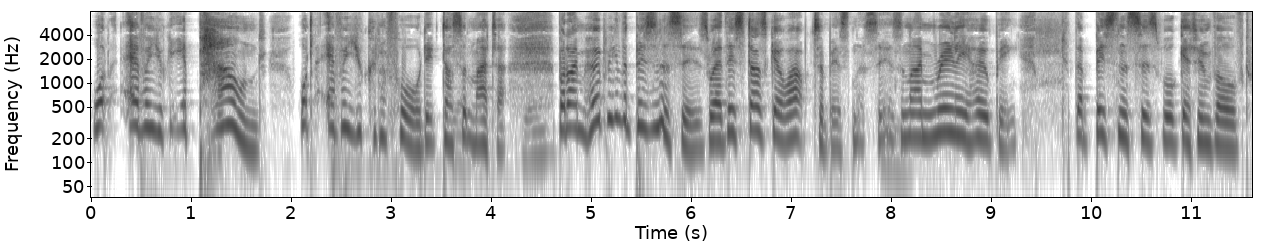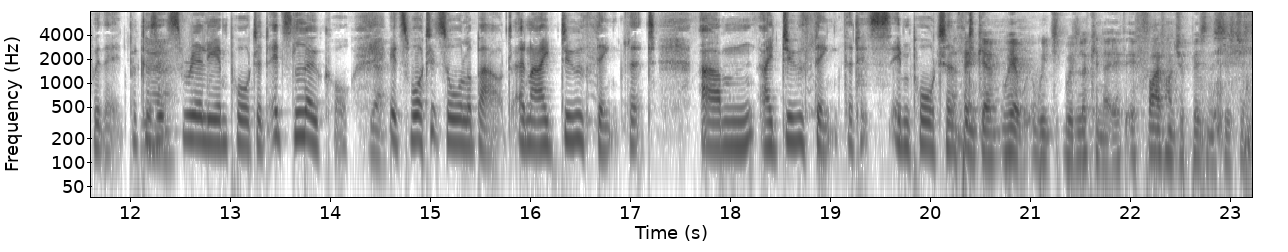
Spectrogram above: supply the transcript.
Whatever you can, a pound, whatever you can afford, it doesn't matter. But I'm hoping the businesses, where this does go up to businesses, and I'm really hoping that businesses will get involved with it because Yeah. it's really important. It's local. Yeah. It's what it's all about. And I do think that, um, I do think that it's important. I think um, we're, we, we're looking at if, if 500 businesses just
